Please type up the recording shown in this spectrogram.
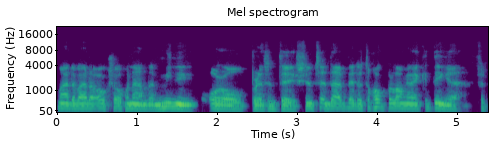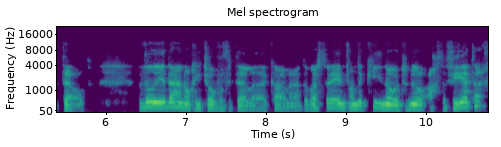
Maar er waren ook zogenaamde mini-oral presentations. En daar werden toch ook belangrijke dingen verteld. Wil je daar nog iets over vertellen, Carla? Dat was er een van de keynote 048.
